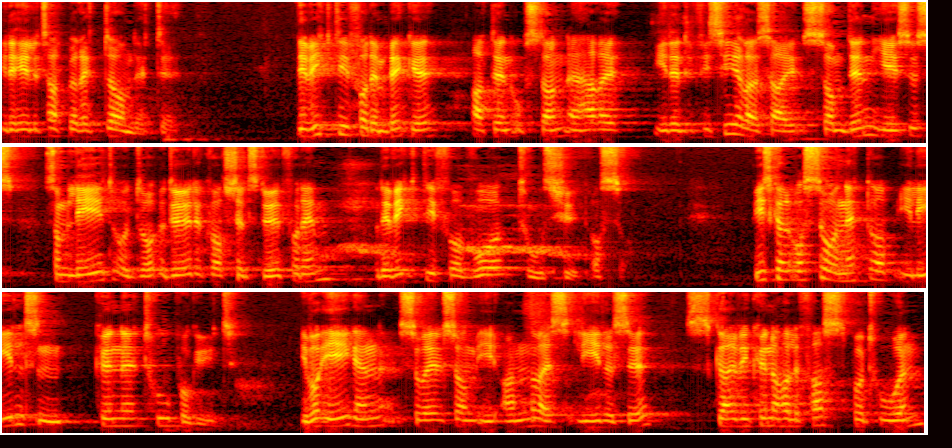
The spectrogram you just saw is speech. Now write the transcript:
i det hele tatt beretter om dette. Det er viktig for dem begge at den oppstandende Herre identifiserer seg som den Jesus som led og døde korsets død for dem. Og det er viktig for vår tros skyld også. Vi skal også nettopp i lidelsen kunne tro på Gud. I vår egen så vel som i andres lidelse skal vi kunne holde fast på troen.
